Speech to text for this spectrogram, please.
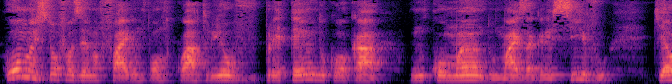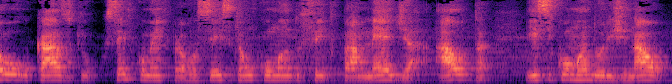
Como eu estou fazendo Fire 1.4 e eu pretendo colocar um comando mais agressivo, que é o, o caso que eu sempre comento para vocês, que é um comando feito para média alta, esse comando original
